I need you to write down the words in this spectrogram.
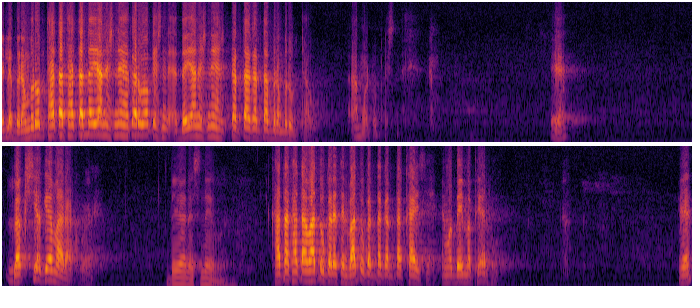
એટલે બ્રહ્મરૂપ થતા થતા દયાને સ્નેહ કરવો કે દયાને સ્નેહ કરતા કરતા બ્રહ્મરૂપ થવું? આ મોટો પ્રશ્ન છે. એ લક્ષ્ય કેમાં રાખવું દયાને સ્નેહ ખાતા ખાતા વાતો કરે છે ને વાતો કરતા કરતા ખાય છે. એમાં બે માં ફેરવું હે?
